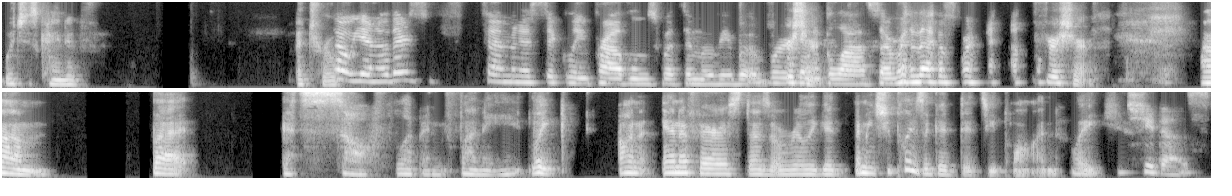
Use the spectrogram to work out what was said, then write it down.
which is kind of a trope. Oh yeah, no, there's feministically problems with the movie, but we're gonna sure. gloss over that for now. for sure. Um but it's so flippin' funny. Like on Anna Faris does a really good I mean she plays a good ditzy blonde like She does.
